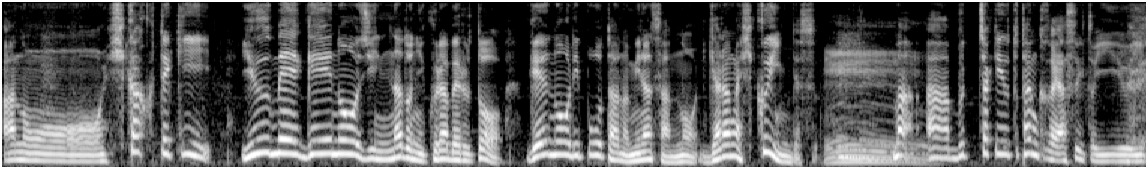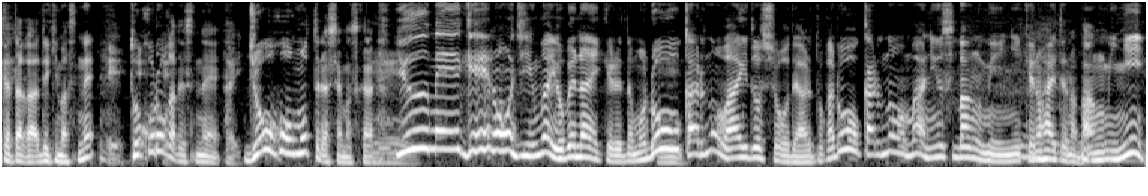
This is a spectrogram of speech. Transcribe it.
あのー、比較的有名芸能人などに比べると芸能リポーターの皆さんのギャラが低いんです。まあぶっちゃけ言うと単価が安いという言い方ができますね。ところがですね、情報を持ってらっしゃいますから、有名芸能人は呼べないけれども、ローカルのワイドショーであるとか、ローカルのまあニュース番組に毛の生えたような番組に、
